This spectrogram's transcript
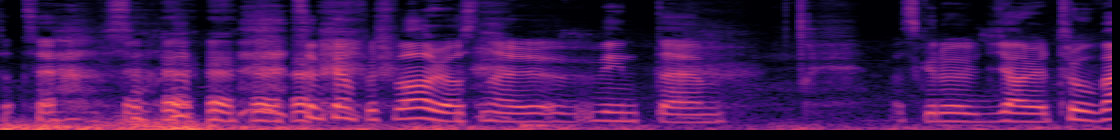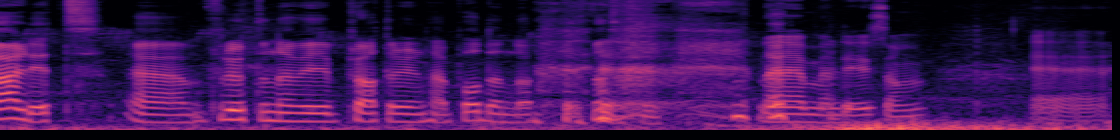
så att säga. Som, som kan försvara oss när vi inte ehm, skulle göra det trovärdigt. ehm, förutom när vi pratar i den här podden då. Nej men det är som eh,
